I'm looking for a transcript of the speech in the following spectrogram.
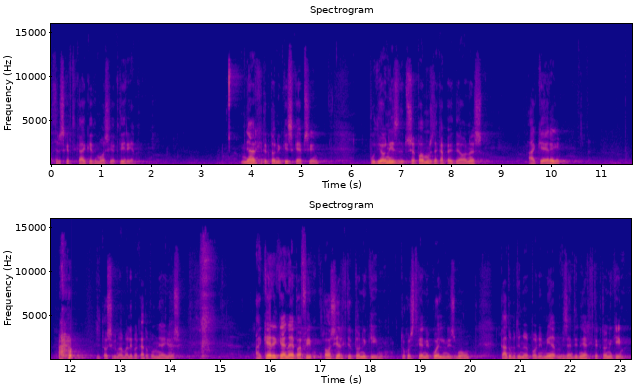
θρησκευτικά και δημόσια κτίρια. Μια αρχιτεκτονική σκέψη που διονύζεται τους επόμενους 15 αιώνες ακέραιη ζητώ συγγνώμη αλλά είμαι κάτω από μια ίωση ακέραιη και ανέπαφη ως η αρχιτεκτονική του χριστιανικού ελληνισμού κάτω από την επωνυμία Βυζαντινή Αρχιτεκτονική.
